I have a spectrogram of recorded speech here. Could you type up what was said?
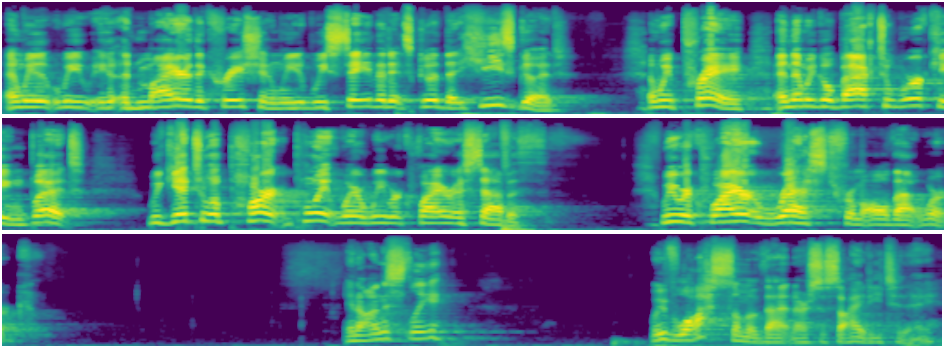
and we, we admire the creation. We, we say that it's good, that he's good. And we pray, and then we go back to working, but we get to a part, point where we require a Sabbath. We require rest from all that work. And honestly, we've lost some of that in our society today.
